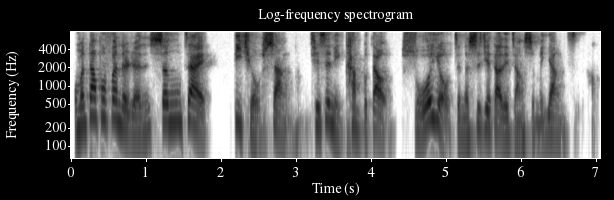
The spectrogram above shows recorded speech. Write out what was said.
我们大部分的人生在地球上，其实你看不到所有整个世界到底长什么样子哈，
